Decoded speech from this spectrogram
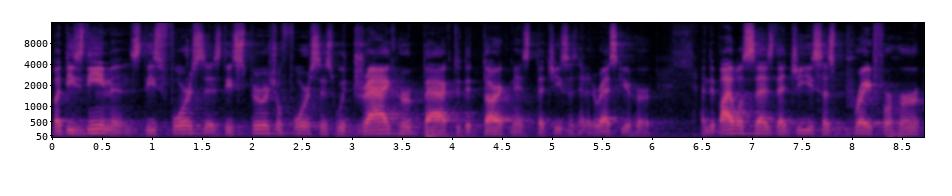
but these demons, these forces, these spiritual forces would drag her back to the darkness that Jesus had rescued her. And the Bible says that Jesus prayed for her,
